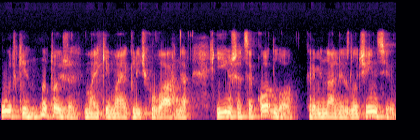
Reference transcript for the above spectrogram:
Уткін, ну той же, який має кличку Вагнер, і інше це кодло кримінальних злочинців.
